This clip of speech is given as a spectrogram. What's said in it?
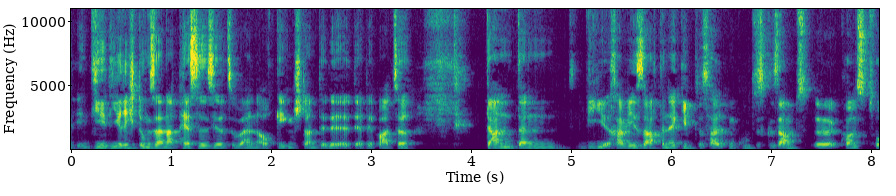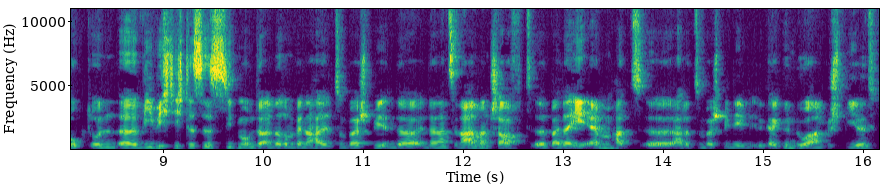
die, die Richtung seiner Pässe ist ja zuweilen auch Gegenstand der, der Debatte, dann, dann, wie Javier sagt, dann ergibt es halt ein gutes Gesamtkonstrukt. und äh, wie wichtig das ist, sieht man unter anderem, wenn er halt zum Beispiel in der, in der Nationalmannschaft äh, bei der EM hat, äh, hat er zum Beispiel neben Ilkay Gündoğan gespielt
